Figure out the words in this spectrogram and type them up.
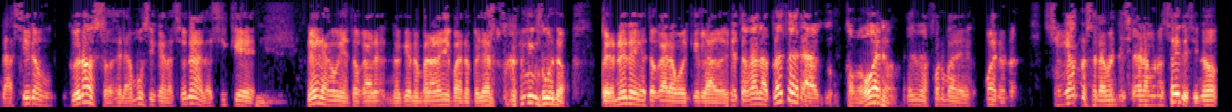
nacieron grosos de la música nacional, así que no era como ir a tocar, no quiero nombrar a nadie para no pelear con ninguno, pero no era ir a tocar a cualquier lado, ir a tocar La Plata era como bueno, era una forma de, bueno, llegar no solamente llegar a Buenos Aires, sino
